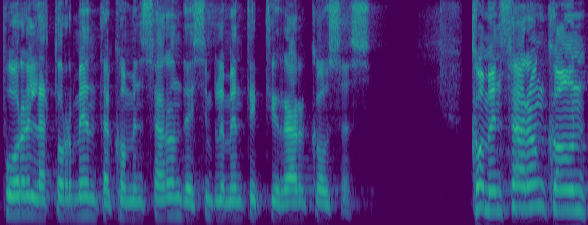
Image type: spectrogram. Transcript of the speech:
por la tormenta, comenzaron de simplemente tirar cosas. Comenzaron con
